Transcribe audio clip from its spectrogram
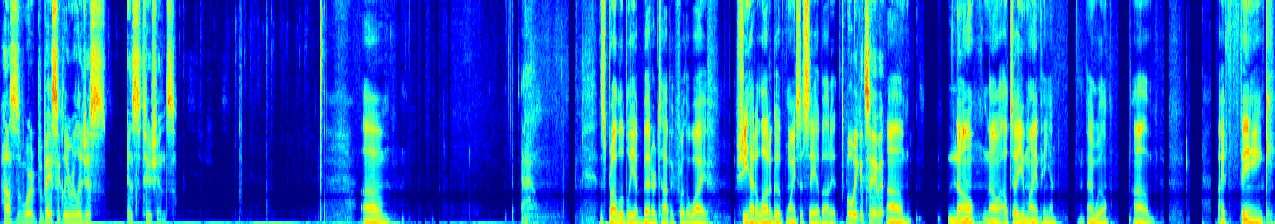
houses of worship, but basically religious institutions. Um, it's probably a better topic for the wife. She had a lot of good points to say about it. Well, we could save it. Um, no, no, I'll tell you my opinion. I will. Um, I think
